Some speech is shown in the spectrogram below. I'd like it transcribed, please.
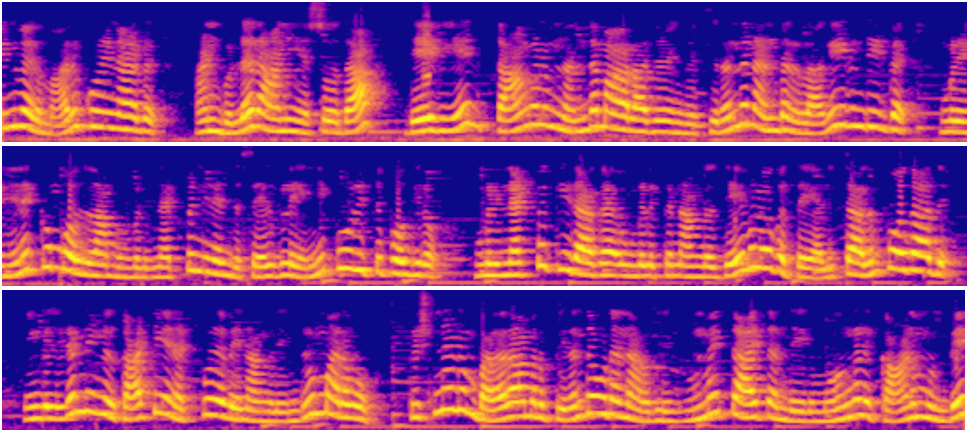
பின்வருமாறு கூறினார்கள். அன்புள்ள ராணி யசோதா தேவியே தாங்களும் நந்த மகாராஜா எங்கள் சிறந்த நண்பர்களாக இருந்தீர்கள். உங்களை நினைக்கும் போதெல்லாம் உங்களின் நட்பு நிறைந்த செயல்களை எண்ணி பூரித்து போகிறோம். உங்களின் நட்புக்கீடாக உங்களுக்கு நாங்கள் தேவலோகத்தை அளித்தாலும் போதாது. எங்களிடம் நீங்கள் காட்டிய நட்புறவை நாங்கள் என்றும் மறவோம். கிருஷ்ணனும் பலராமரும் பிறந்தவுடன் அவர்களின் உண்மை தாய் தந்தையரின் முகங்களை காணும் முன்பே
